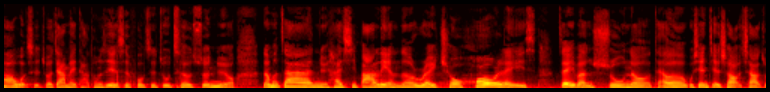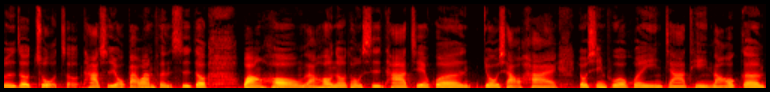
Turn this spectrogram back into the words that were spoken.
好，我是作家 Meta，同时也是佛系主持的孙女哦。那么在《女孩洗把脸》的 Rachel Hollis 这一本书呢，呃，我先介绍一下，就是这个作者，他是有百万粉丝的网红，然后呢，同时他结婚有小孩，有幸福的婚姻家庭，然后跟。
